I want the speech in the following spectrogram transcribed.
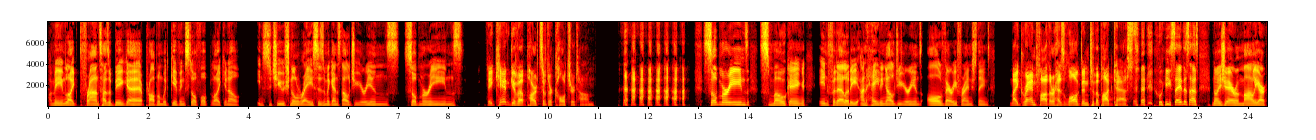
i mean like france has a big uh, problem with giving stuff up like you know institutional racism against algerians submarines They can't give up parts of their culture, Tom. submarines smoking infidelity and hating algerians all very french things My grandfather has logged into the podcast. we say this as Niger and Mali are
